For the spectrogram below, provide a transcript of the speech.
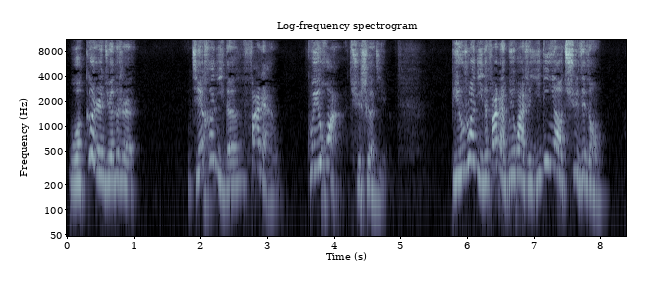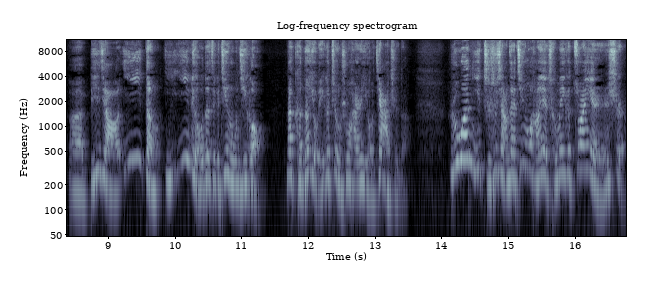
我个人觉得是结合你的发展规划去设计。比如说，你的发展规划是一定要去这种呃比较一等一一流的这个金融机构，那可能有一个证书还是有价值的。如果你只是想在金融行业成为一个专业人士，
